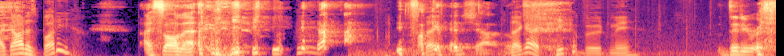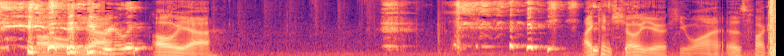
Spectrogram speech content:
I got his buddy. I saw that. he fucking headshot him. That guy peekabooed me. Did he? Re- Oh yeah. he really? Oh yeah. I can show you if you want. It was fucking.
